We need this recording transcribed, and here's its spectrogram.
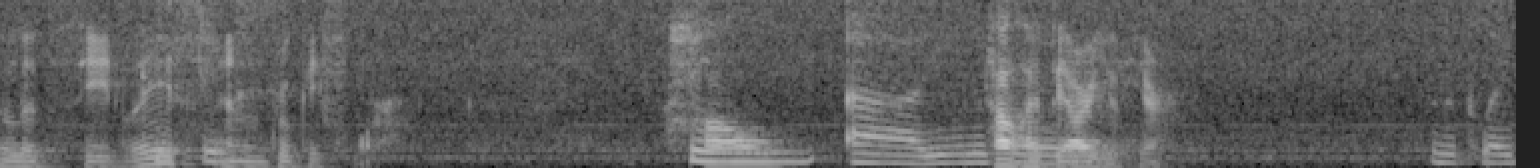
let's see this and B6. Rook A4. How, uh, you how play, happy are you here? Wanna play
